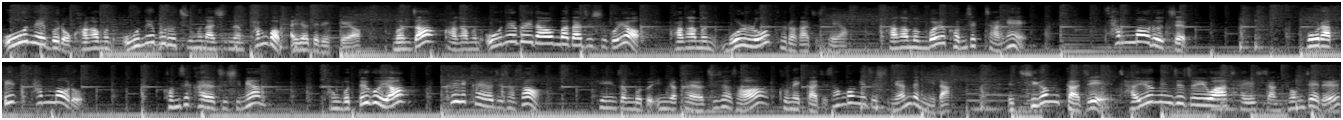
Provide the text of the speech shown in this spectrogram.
온앱으로 광화문 온앱으로 주문하시는 방법 알려드릴게요. 먼저 광화문 온앱을 다운받아 주시고요. 광화문 몰로 들어가 주세요. 광화문 몰 검색창에 산머루즙, 보랏빛 산머루 검색하여 주시면 정보 뜨고요. 클릭하여 주셔서 개인정보도 입력하여 주셔서 구매까지 성공해 주시면 됩니다. 네, 지금까지 자유민주주의와 자유시장 경제를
